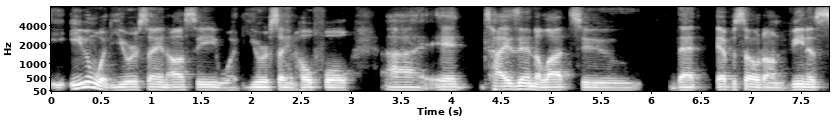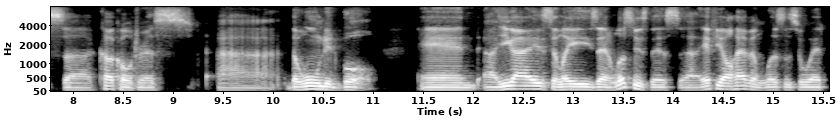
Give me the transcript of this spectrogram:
even what you were saying, Aussie, what you were saying, hopeful, uh, it ties in a lot to that episode on Venus uh, cuckoldress, uh, the wounded bull. And uh, you guys and ladies that are listening to this, uh, if y'all haven't listened to it,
